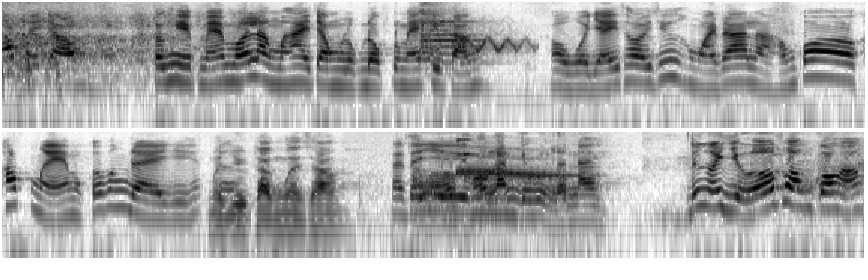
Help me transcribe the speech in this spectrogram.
khóc mẹ chồng. Tội nghiệp mẹ mỗi lần mà hai chồng lục đục là mẹ chịu trận. Ồ và vậy thôi chứ ngoài ra là không có khóc mẹ một cái vấn đề gì hết mà chịu trận là sao? Là tại Ờ, vì khổ lắm chú Quyền Linh ơi. đứng ở giữa phải không con hả?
